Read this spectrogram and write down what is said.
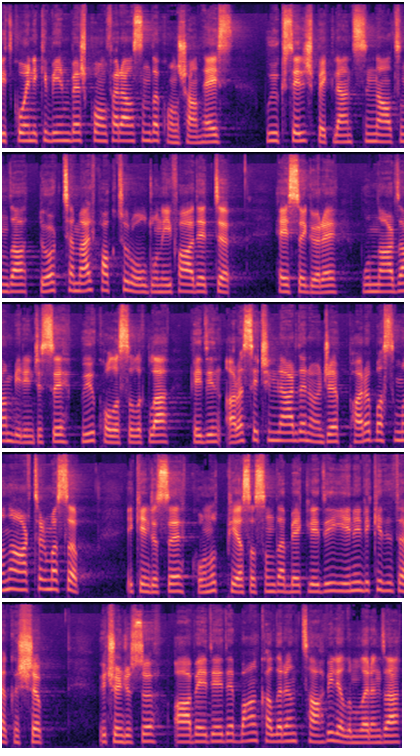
Bitcoin 2025 konferansında konuşan Hayes, bu yükseliş beklentisinin altında dört temel faktör olduğunu ifade etti. Hayes'e göre bunlardan birincisi büyük olasılıkla Fed'in ara seçimlerden önce para basımını artırması. İkincisi konut piyasasında beklediği yeni likidite akışı. Üçüncüsü ABD'de bankaların tahvil alımlarında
